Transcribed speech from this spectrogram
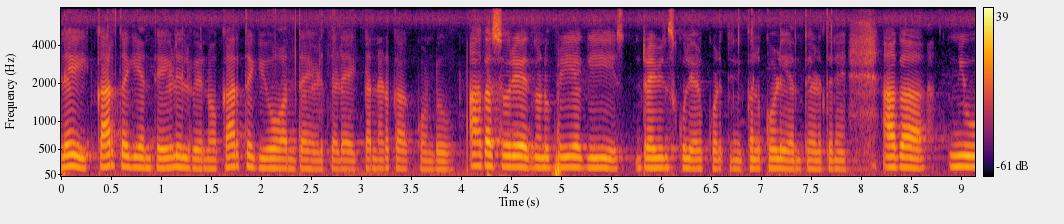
ಲೇ ಕಾರ್ ತೆಗಿ ಅಂತ ಹೇಳಿಲ್ವೇನೋ? ಕಾರ್ ತೆಗಿಯೋ? ಅಂತ ಹೇಳ್ತಾಳೆ ಕನ್ನಡಕ ಹಾಕ್ಕೊಂಡು. ಆಗ ಸೂರ್ಯ ಎದ್ಕೊಂಡು, ಫ್ರೀಯಾಗಿ ಡ್ರೈವಿಂಗ್ ಸ್ಕೂಲ್ ಹೇಳ್ಕೊಡ್ತೀನಿ ಕಲ್ಕೊಳ್ಳಿ ಅಂತ ಹೇಳ್ತಾನೆ. ಆಗ, ನೀವು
